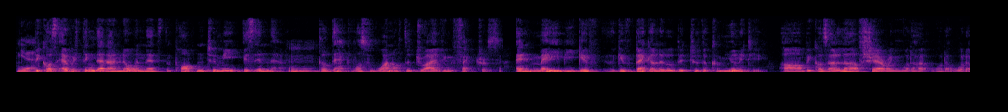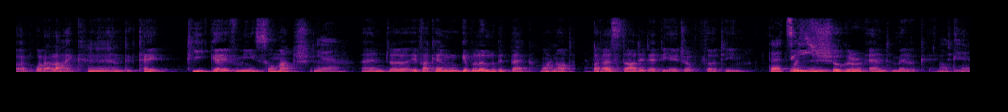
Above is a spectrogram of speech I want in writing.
yeah. because everything that I know and that's important to me is in there. Mm. So that was one of the driving factors, and maybe give give back a little bit to the community uh, because I love sharing what I what I, what I, what I like, mm. and take tea gave me so much. Yeah. And uh, if I can give a little bit back, why not? But I started at the age of 13. That's with tea. sugar and milk and okay. tea.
